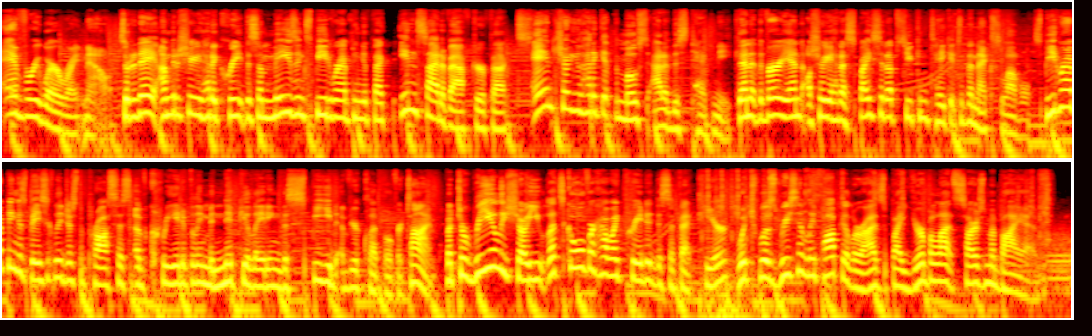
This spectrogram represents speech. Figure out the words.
everywhere right now. So today I'm gonna show you how to create this amazing speed ramping effect inside of After Effects and show you how to get the most out of this technique. Then at the very end, I'll show you how to spice it up so you can take it to the next level. Speed ramping is basically just the process of creatively manipulating the speed of your clip over time. But to really show you, let's go over how I created this effect here, which was recently popularized by Yerbolat Sarsembaev.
